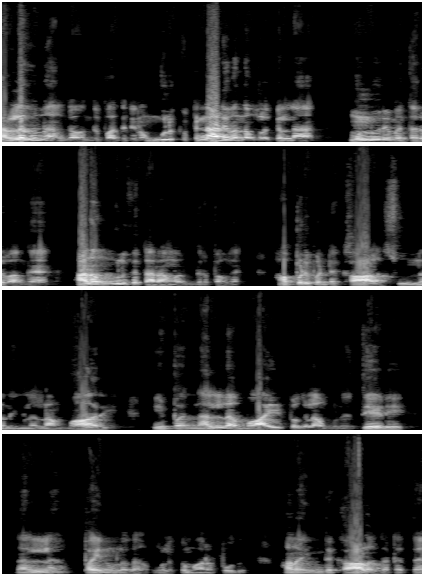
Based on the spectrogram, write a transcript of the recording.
நல்லதுன்னு அங்க வந்து பார்த்துட்டீங்கன்னா உங்களுக்கு பின்னாடி வந்தவங்களுக்கெல்லாம் முன்னுரிமை தருவாங்க. ஆனா உங்களுக்கு தராம இருந்திருப்பாங்க. அப்படிப்பட்ட கால சூழ்நிலைகள் எல்லாம் மாறி இப்ப நல்ல வாய்ப்புகளை உங்களை தேடி நல்ல பயனுள்ளதா உங்களுக்கு மாறப்போகுது. ஆனா இந்த காலகட்டத்தை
